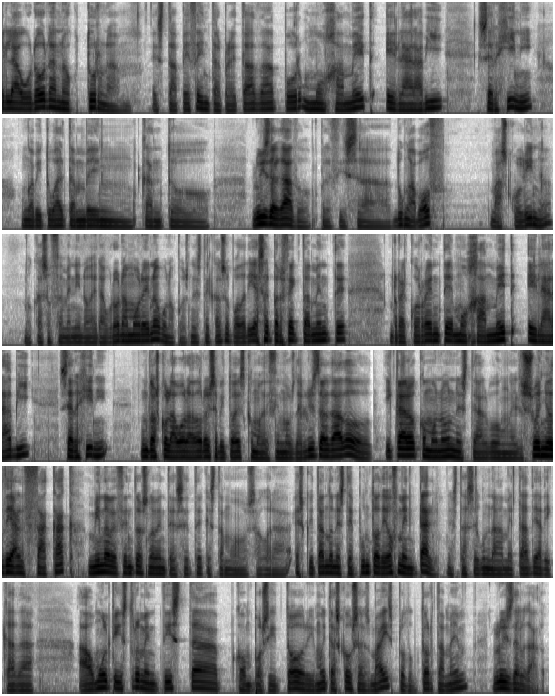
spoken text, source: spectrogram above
El Aurora Nocturna, esta peza interpretada por Mohamed El Arabí Sergini, un habitual tamén canto Luis Delgado, precisa dunha voz masculina, no caso femenino era Aurora Moreno, bueno, pues neste caso podría ser perfectamente recorrente Mohamed El Arabi Sergini, un dos colaboradores habituais, como decimos, de Luis Delgado e claro, como non, neste álbum El sueño de Alzacac 1997 que estamos agora escuitando neste punto de off mental nesta segunda metade dedicada ao multiinstrumentista, compositor e moitas cousas máis, productor tamén, Luis Delgado.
